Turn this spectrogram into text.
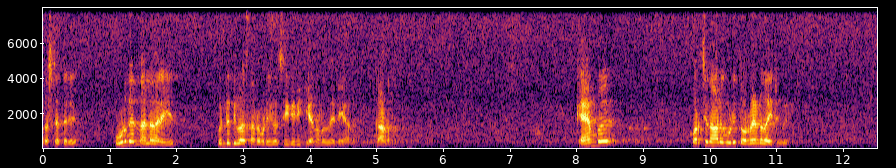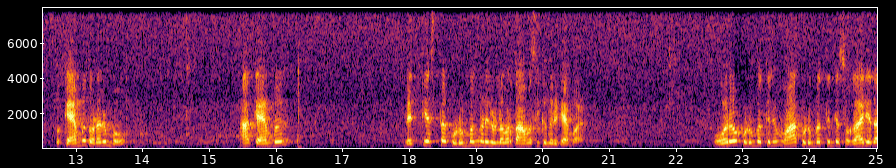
പ്രശ്നത്തിൽ കൂടുതൽ നല്ല നിലയിൽ പുനരധിവാസ നടപടികൾ സ്വീകരിക്കുക എന്നുള്ളത് തന്നെയാണ് കാണുന്നത്. ക്യാമ്പ് കുറച്ച് നാൾ കൂടി തുടരേണ്ടതായിട്ട് വരും. അപ്പോൾ ക്യാമ്പ് തുടരുമ്പോൾ ആ ക്യാമ്പ് വ്യത്യസ്ത കുടുംബങ്ങളിലുള്ളവർ താമസിക്കുന്നൊരു ക്യാമ്പാണ്. ഓരോ കുടുംബത്തിനും ആ കുടുംബത്തിന്റെ സ്വകാര്യത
